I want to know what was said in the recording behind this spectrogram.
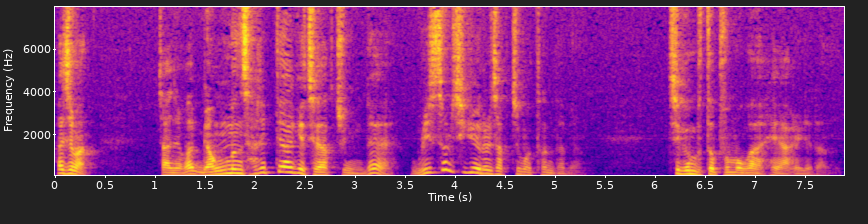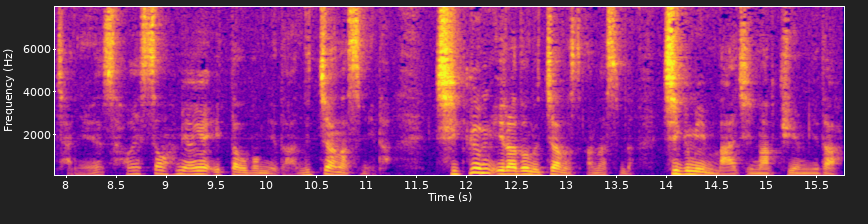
하지만 자녀가 명문 사립대학에 재학 중인데 리서치 기회를 잡지 못한다면 지금부터 부모가 해야 할 일은 자녀의 사회성 함양에 있다고 봅니다. 늦지 않았습니다. 지금이라도 늦지 않았 습니다. 지금이 마지막 기회입니다.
